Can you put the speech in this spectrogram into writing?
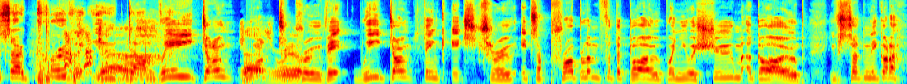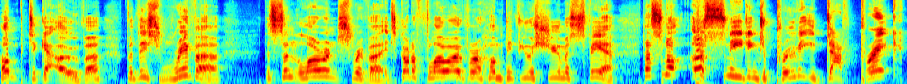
So prove it, you Yes. dumb. We don't Jazz, want to real- prove it. We don't think it's true. It's a problem for the globe when you assume a globe. You've suddenly got a hump to get over for this river. The St. Lawrence River. It's got to flow over a hump if you assume a sphere. That's not us needing to prove it, you daft prick.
